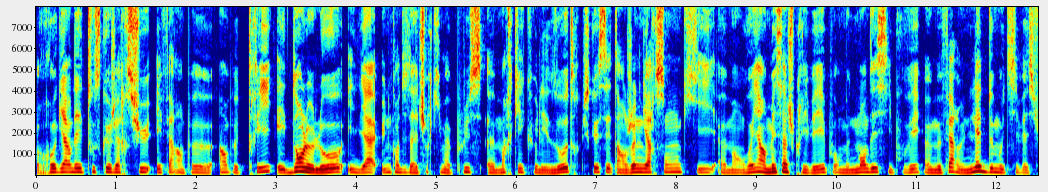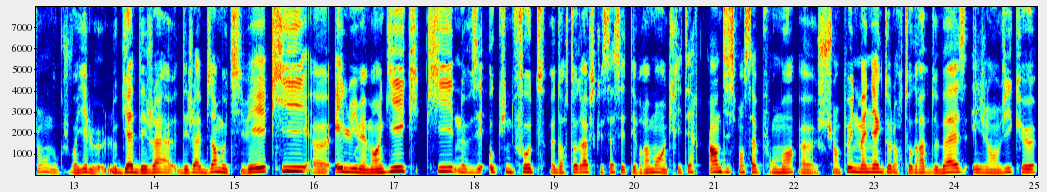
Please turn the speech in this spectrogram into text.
regarder tout ce que j'ai reçu et faire un peu un peu de tri. Et dans le lot, il y a une candidature qui m'a plus euh, marqué que les autres, puisque c'est un jeune garçon qui euh, m'a envoyé un message privé pour me demander s'il pouvait euh, me faire une lettre de motivation. Donc je voyais le, le gars déjà déjà bien motivé, qui est lui-même un geek, qui ne faisait aucune faute d'orthographe, parce que ça c'était vraiment un critère indispensable pour moi. je suis un peu une maniaque de l'orthographe de base et j'ai envie que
